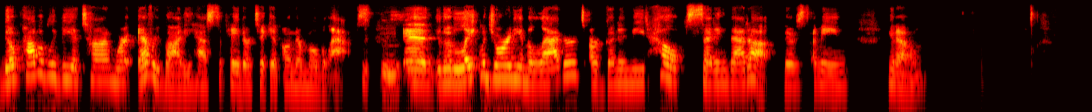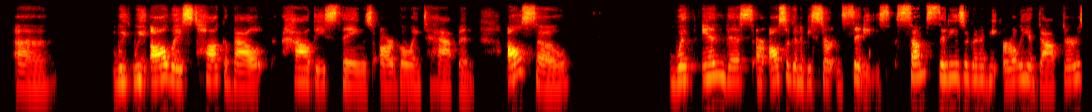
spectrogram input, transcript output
there'll probably be a time where everybody has to pay their ticket on their mobile apps. Mm-hmm. and the late majority and the laggards are going to need help setting that up. There's i mean you know uh, we we always talk about how these things are going to happen. Also within this are also going to be certain cities some cities are going to be early adopters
